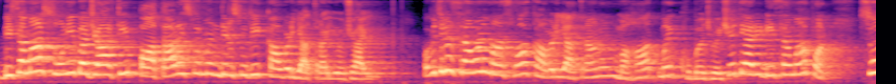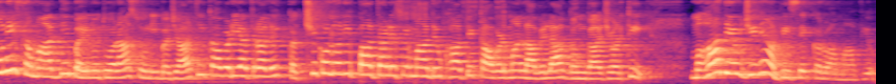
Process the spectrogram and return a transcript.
ડીસામાં સોની બજારથી પાતાળેશ્વર મંદિર સુધી કાવડ યાત્રા યોજાઈ. પવિત્ર શ્રાવણ માસમાં કાવડ યાત્રાનું મહાત્મય ખૂબ જ હોય છે, ત્યારે ડીસામાં પણ સોની સમાજની બહેનો દ્વારા સોની બજારથી કાવડ યાત્રા લઈ કચ્છી કોલોની પાતાળેશ્વર મહાદેવ ખાતે કાવડમાં લાવેલા ગંગાજળથી મહાદેવજીને અભિષેક કરવામાં આવ્યો.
